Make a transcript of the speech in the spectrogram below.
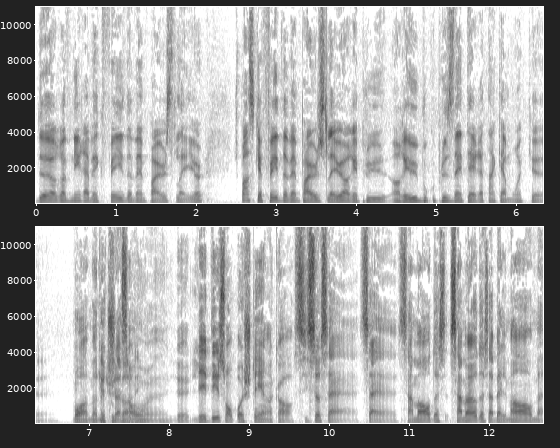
de revenir avec Faith the Vampire Slayer. Je pense que Faith the Vampire Slayer aurait, plus, aurait eu beaucoup plus d'intérêt tant qu'à moi que. Bon, mais de toute tout façon, euh, le- les dés sont pas jetés encore. Si ça, ça, ça, ça, meurt, de, ça meurt de sa belle mort, ben,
